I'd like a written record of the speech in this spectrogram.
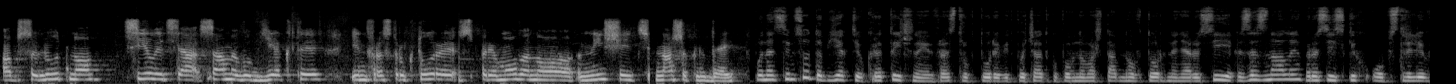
абсолютно цілиться саме в об'єкти інфраструктури, спрямовано нищить наших людей. Понад 700 об'єктів критичної інфраструктури від початку повномасштабного вторгнення Росії зазнали російських обстрілів.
